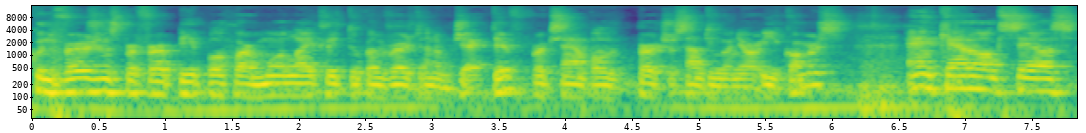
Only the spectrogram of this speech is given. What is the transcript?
Conversions prefer people who are more likely to convert an objective, for example, purchase something on your e-commerce. And catalog sales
